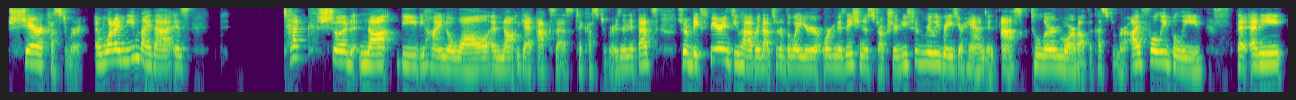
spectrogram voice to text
share a customer. And what I mean by that is tech should not be behind a wall and not get access to customers. And if that's sort of the experience you have, or that's sort of the way your organization is structured, you should really raise your hand and ask to learn more about the customer. I fully believe that any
